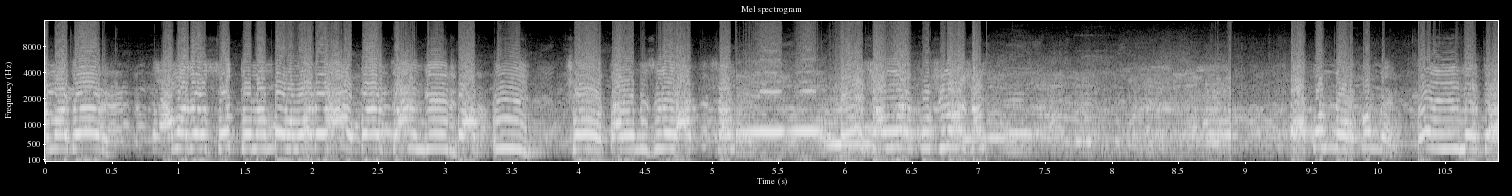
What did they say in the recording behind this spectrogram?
আমাদের আমাদের চোদ্দ নম্বর ওয়ার্ডের আব্বাস জাহাঙ্গীর বাপ্পি সহ তারা মিছিলের হাতে সামনে এই সামনে খুশি না সামনে। এখন না এখন না এই নেতা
